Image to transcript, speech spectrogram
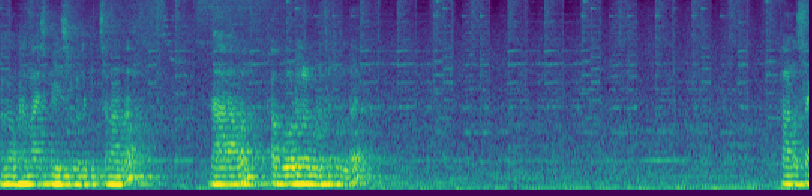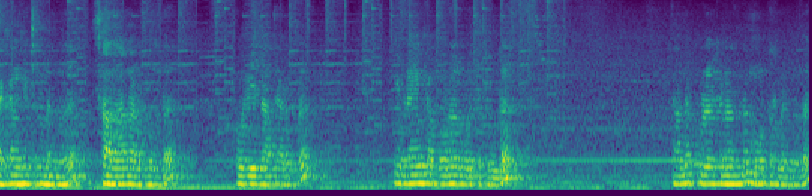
മനോഹരമായ സ്പേസ് ഉള്ളൊരു കിച്ചണാണ് ധാരാളം കബോർഡുകൾ കൊടുത്തിട്ടുണ്ട്. ഇതാണ് സെക്കൻഡ് കിച്ചൺ വരുന്നത് സാധാരണ അടുപ്പുണ്ട്. കുഴിയില്ലാത്ത അടുപ്പ്. ഇവിടെയും കബോർഡുകൾ കൊടുത്തിട്ടുണ്ട് ഇതാണ് കുഴൽ കിണറിന്റെ മോട്ടർ വരുന്നത്.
